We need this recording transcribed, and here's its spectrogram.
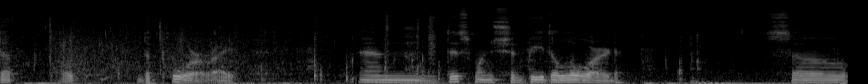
the oh, the poor, right? And this one should be the Lord. So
